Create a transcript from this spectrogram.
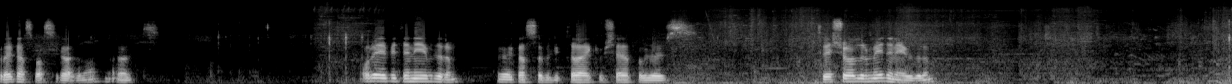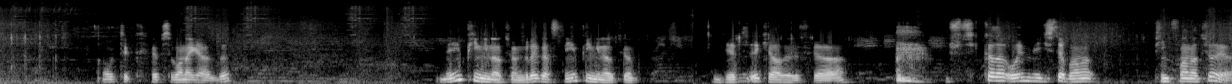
Vegas bastı galiba. Evet. Oraya bir deneyebilirim. Vegas'la birlikte belki bir şey yapabiliriz. Thresh'i öldürmeyi deneyebilirim. O tık hepsi bana geldi. Neyin pingini atıyorsun Gragas? Neyin pingini atıyorsun? Geri zekalı herif ya. Şu kadar oyun bilgisi de bana ping falan atıyor ya.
